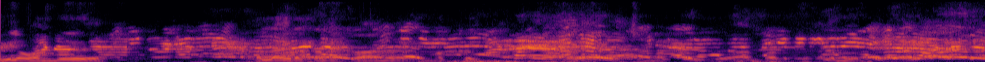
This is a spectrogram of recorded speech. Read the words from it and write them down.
இதில் வந்து பல்லாயிரக்கணக்கான மக்கள் பல லட்சம் மக்கள் இந்த ஆர்ப்பாட்டத்தில் கலந்து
